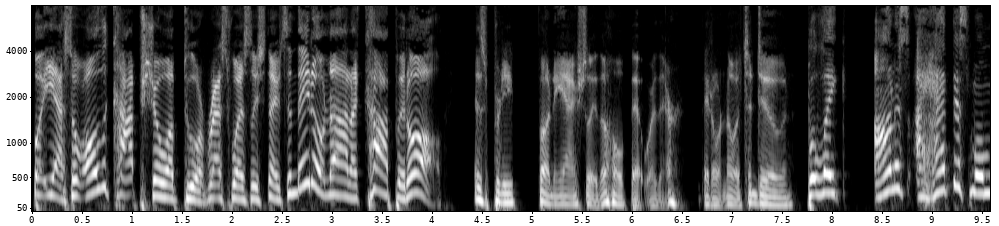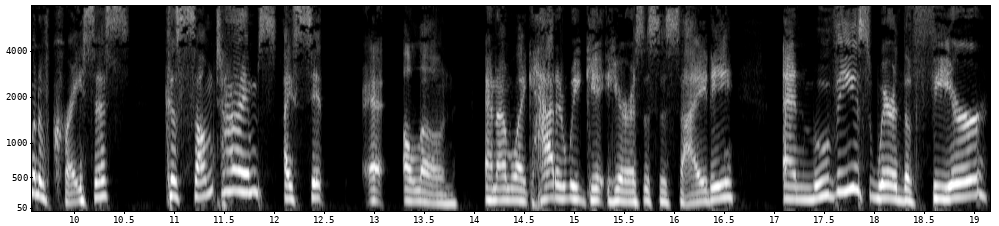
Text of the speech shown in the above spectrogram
but yeah, so all the cops show up to arrest Wesley Snipes, and they don't know how to cop at all. It's pretty funny, actually. The whole bit where they're they don't know what to do, and But like, honest, I had this moment of crisis because sometimes I sit at, alone and I'm like, how did we get here as a society? And movies where the fear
